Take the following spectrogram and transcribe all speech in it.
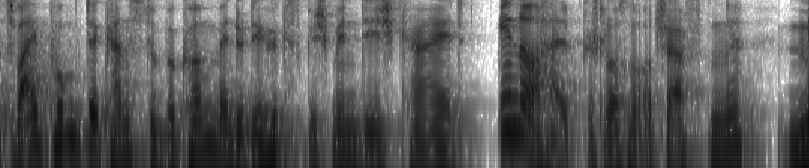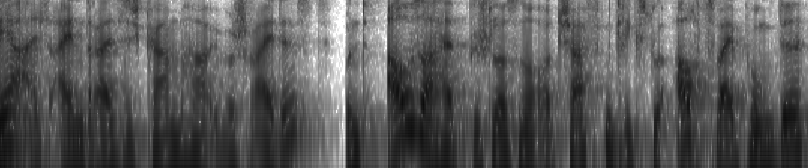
zwei Punkte kannst du bekommen, wenn du die Höchstgeschwindigkeit innerhalb geschlossener Ortschaften mehr als 31 km/h überschreitest. Und außerhalb geschlossener Ortschaften kriegst du auch zwei Punkte,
